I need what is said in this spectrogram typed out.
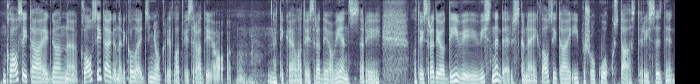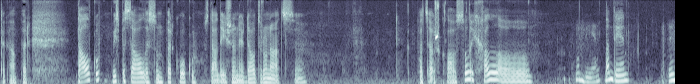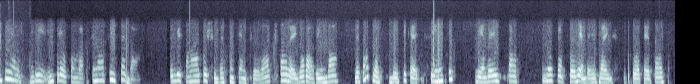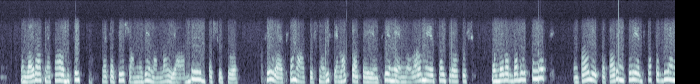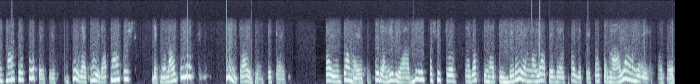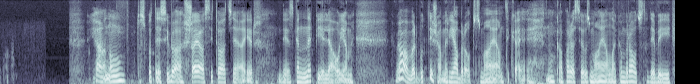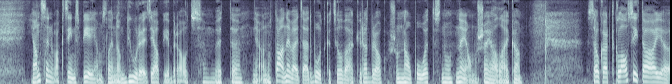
Klausītāji gan, klausītāji, gan arī kolēģi ziņo, ka arī Latvijas radio ne tikai Latvijas radio viens, arī Latvijas radio divi visu nedēļu skanēja klausītāji īpašo koku stāstu arī sestdien tā kā par talku vispasaules un par koku stādīšanu ir daudz runāts. Pacelšu klausuli. Halo! Labdien! Labdien! Sestdien bija izbraukuma vakcinācija sedā. Tur bija sanākuši desmitiem cilvēku, stāvēja garā rindā, bet atvests bija tikai simts vienreiz tās, nu, kas to vienreiz vajag stotēt tās, un vairāk nekādu citu. Vai patiešām nevienam nav jāatbild par šo cilvēku sanākuši no visiem apkārtējiem ciemiem, no Valmieras aizbraukuši un nevar dabūt poti. Un Pauļus ar Karinu kliedz katru dienu mācot potēties. Un cilvēki nu ir atnākuši, bet nu nav pots. Viņi to aizved tikai. Kā jūs domājat, kuram ir jāatbild par šito, vai vakcinācijas birojam nav jāpiebrauc tagad pie katra mājā un jāiepotēt? Jā, nu, tas patiesībā šajā situācijā ir diezgan nepieļaujami. Jā, varbūt tiešām ir jābrauc uz mājām tikai, nu, kā parasti jau uz mājām, laikam brauc, tad ja bija Jansena vakcīnas pieejamas, lai nav divreiz jāpiebrauc. Bet eh, jā, nu, tā nevajadzētu būt, ka cilvēki ir atbraukuši un nav potas, nu, ne jau nu šajā laikā. Savukārt klausītāja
